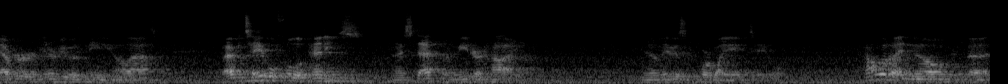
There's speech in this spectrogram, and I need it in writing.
ever interview with me, I'll ask, if I have a table full of pennies, and I stack them a meter high, you know, maybe it's a four by eight table. How would I know if, that,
